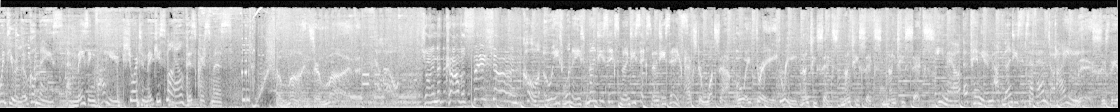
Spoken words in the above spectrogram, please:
With your local Mace. Amazing value, sure to make you smile this Christmas. The lines are live. Hello. Join the conversation. Call 0818 96 96 96. Text or WhatsApp 083 396 96 96. Email opinion at 96fm.ie. This is the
